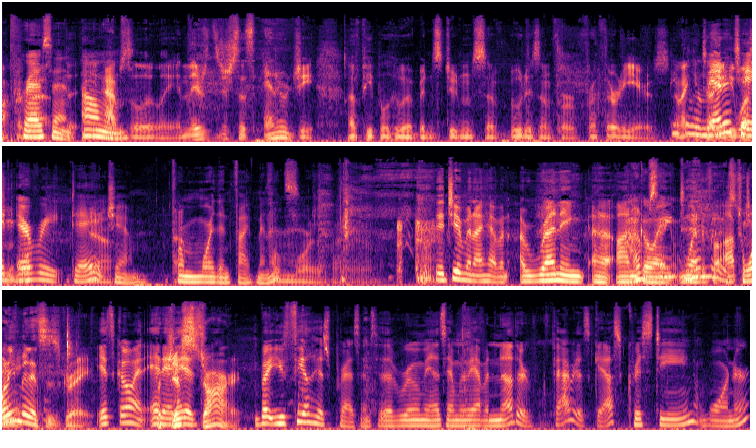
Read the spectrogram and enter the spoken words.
talk about present. the- Oh, absolutely. And there's just this energy of people who have been students of Buddhism for, for 30 years. People and I who can tell you, he meditate wasn't every day, Yeah. Jim, for more than five for more than five minutes. Uh, Jim and I have an, a running, uh, ongoing, 10 wonderful minutes. opportunity. 20 minutes is great. It's going, and but it just is. start. But you feel his presence. The room is, and we have another fabulous guest, Christine Warner.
